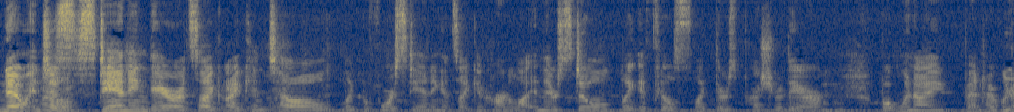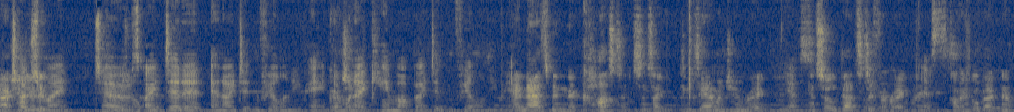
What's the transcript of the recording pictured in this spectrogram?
No, and No? just standing there, it's like I can tell, like before standing, it's like it hurt a lot. And there's still, like, it feels like there's pressure there. Mhm. But when I bent over You to touch my toes, no I did it and I didn't feel any pain. And when I came up, I didn't feel any pain. And that's been a constant since I examined you, right? yes. And so that's different, right? Yes. Go ahead and go back now.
